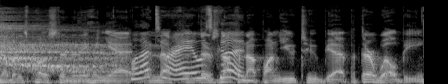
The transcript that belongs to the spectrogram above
Nobody's posted anything yet. Well, that's and all right. It was There's nothing up on YouTube yet, but there will be.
